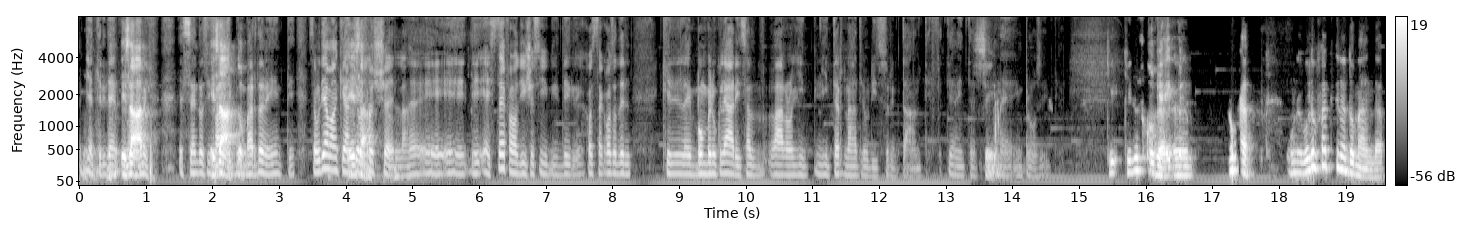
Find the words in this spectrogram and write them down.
ambiente di dentro, esatto. essendosi esatto. fatti bombardamenti. Salutiamo anche Angelo esatto. Frascella eh, e, e, e, Stefano dice sì, di, di questa cosa del, che le bombe nucleari salvarono gli, gli internati, lo dissero in tanti, effettivamente sì. non è implausibile. Chiedo scusa, okay. eh, Luca, un, volevo farti una domanda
